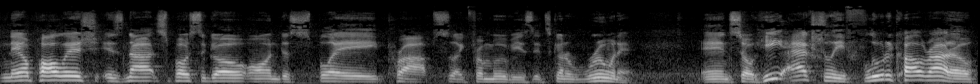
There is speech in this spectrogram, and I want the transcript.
nail polish is not supposed to go on display props like from movies. It's going to ruin it. And so he actually flew to Colorado,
